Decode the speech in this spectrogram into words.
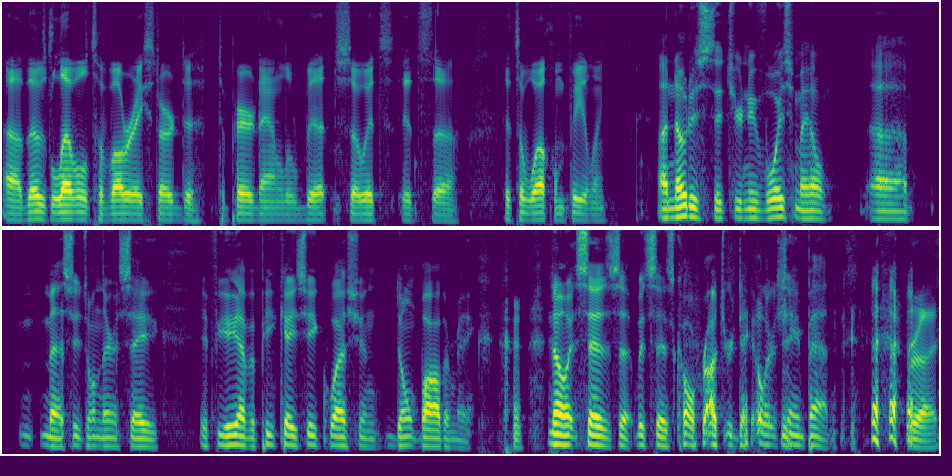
uh, those levels have already started to, to pare down a little bit. So it's it's uh, it's a welcome feeling. I noticed that your new voicemail uh, message on there say, "If you have a PKC question, don't bother me." no, it says uh, it says call Roger Dale or Shane Patton. right.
